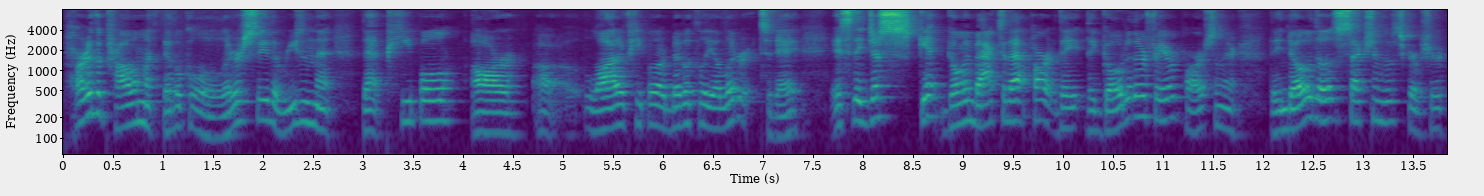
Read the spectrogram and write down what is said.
Part of the problem with biblical illiteracy, the reason that that people are uh, a lot of people are biblically illiterate today, is they just skip going back to that part. They they go to their favorite parts and they they know those sections of scripture,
